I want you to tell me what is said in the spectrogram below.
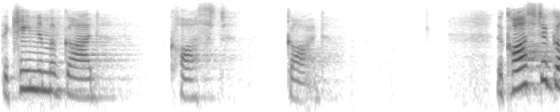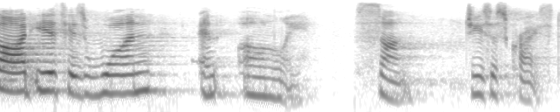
the kingdom of God cost God? The cost to God is his one and only Son, Jesus Christ.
